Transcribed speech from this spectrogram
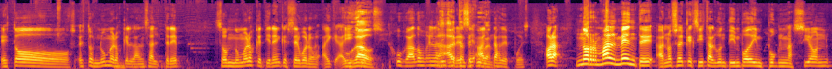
estos, estos números que lanza el TREP son números que tienen que ser, bueno, hay, hay juzgados. juzgados en las, diferentes actas después. Ahora, normalmente, a no ser que exista algún tipo de impugnación,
